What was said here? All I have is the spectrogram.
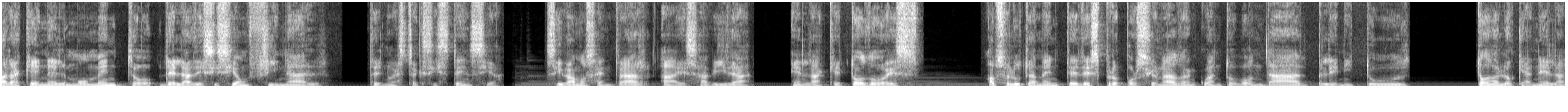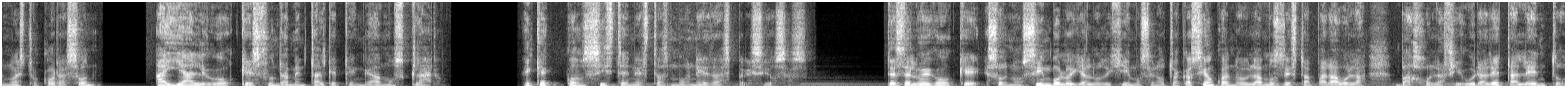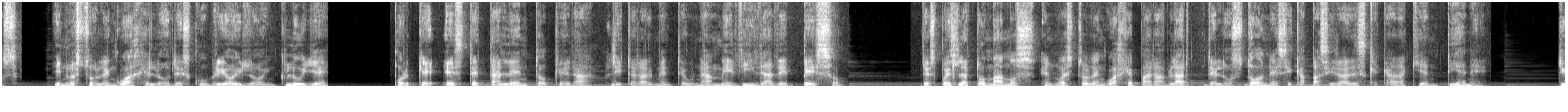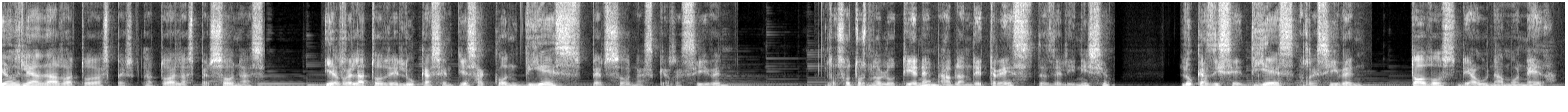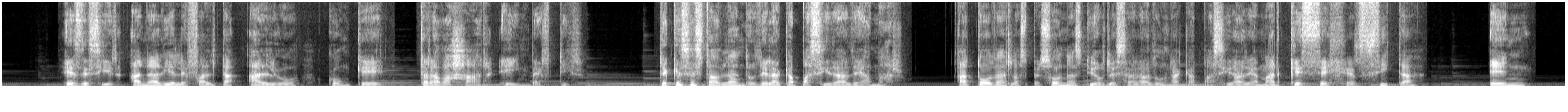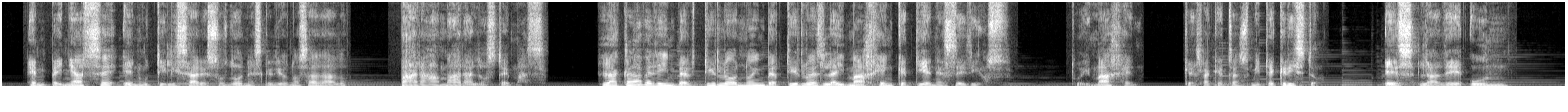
para que en el momento de la decisión final de nuestra existencia, si vamos a entrar a esa vida en la que todo es absolutamente desproporcionado en cuanto a bondad, plenitud, todo lo que anhela nuestro corazón, hay algo que es fundamental que tengamos claro. ¿En qué consisten estas monedas preciosas? Desde luego que son un símbolo, ya lo dijimos en otra ocasión cuando hablamos de esta parábola bajo la figura de talentos, y nuestro lenguaje lo descubrió y lo incluye, porque este talento, que era literalmente una medida de peso, después la tomamos en nuestro lenguaje para hablar de los dones y capacidades que cada quien tiene. Dios le ha dado a todas, a todas las personas, y el relato de Lucas empieza con 10 personas que reciben, los otros no lo tienen, hablan de tres desde el inicio. Lucas dice, diez reciben todos de a una moneda. Es decir, a nadie le falta algo con que trabajar e invertir. ¿De qué se está hablando? De la capacidad de amar. A todas las personas Dios les ha dado una capacidad de amar que se ejercita en empeñarse en utilizar esos dones que Dios nos ha dado para amar a los demás. La clave de invertirlo o no invertirlo es la imagen que tienes de Dios. Tu imagen, que es la que transmite Cristo, es la de un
